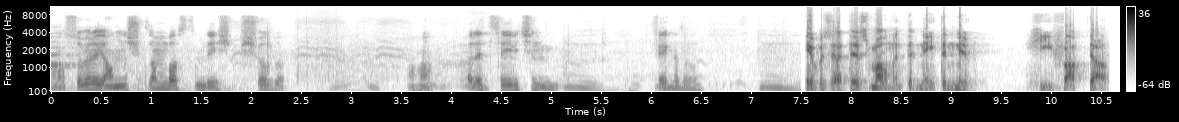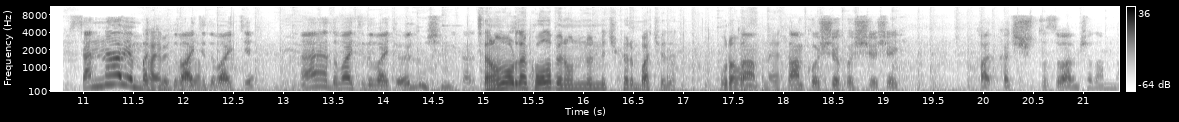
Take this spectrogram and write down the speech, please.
Mouse'a böyle yanlışlıkla mı bastım? Değişik bir şey oldu. Aha. Palet save için mi? Fake atalım. It was at this moment that Nathan knew. He fucked up. Sen ne yapıyorsun bakayım Kaybettim Dwight'ı Dwight'ı? Ha Dwight'ı Dwight'ı öldü mü şimdi kardeşim? Sen onu oradan kovala ben onun önüne çıkarım bahçeden. Tamam, Vuramazsın eğer. tamam koşuyor koşuyor şey. Ka- kaçış şutası varmış adamda.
